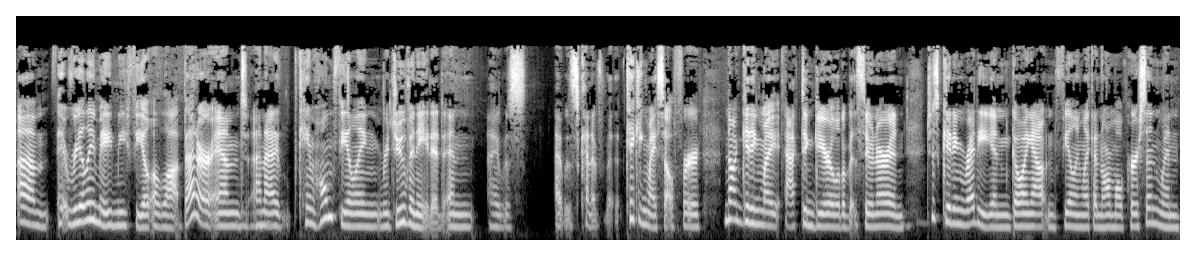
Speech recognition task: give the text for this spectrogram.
um, it really made me feel a lot better. And, and I came home feeling rejuvenated and I was I was kind of kicking myself for not getting my acting gear a little bit sooner and just getting ready and going out and feeling like a normal person when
